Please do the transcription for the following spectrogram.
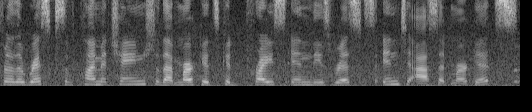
for the risks of climate change so that markets could price in these risks into asset markets.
